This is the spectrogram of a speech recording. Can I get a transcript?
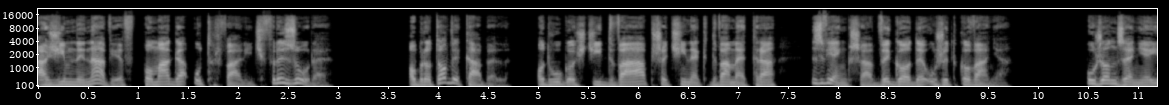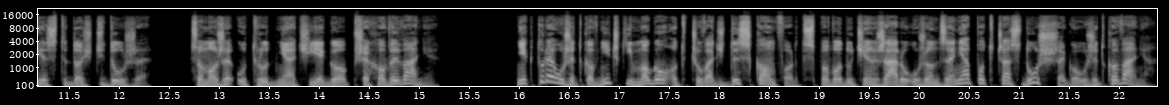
a zimny nawiew pomaga utrwalić fryzurę. Obrotowy kabel o długości 2,2 metra zwiększa wygodę użytkowania. Urządzenie jest dość duże, co może utrudniać jego przechowywanie. Niektóre użytkowniczki mogą odczuwać dyskomfort z powodu ciężaru urządzenia podczas dłuższego użytkowania.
